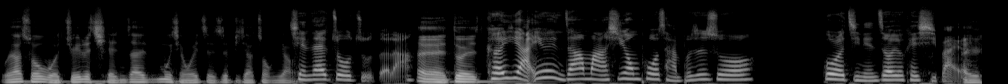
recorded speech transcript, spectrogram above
我要说我觉得钱在目前为止是比较重要，钱在做主的啦，哎，对，可以啊，因为你知道吗？信用破产不是说。过了几年之后又可以洗白了。哎，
